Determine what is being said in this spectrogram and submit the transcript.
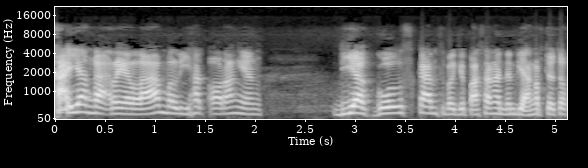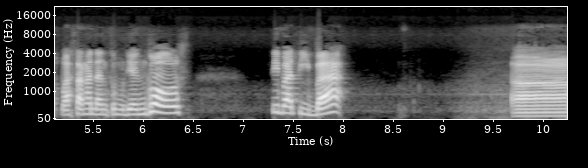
kayak nggak rela melihat orang yang dia goals kan sebagai pasangan dan dianggap cocok pasangan dan kemudian goals tiba-tiba uh,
